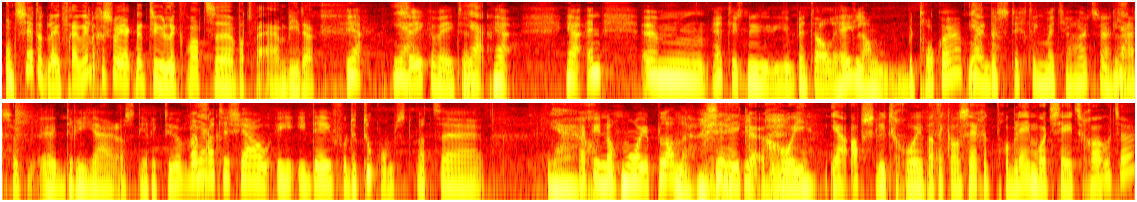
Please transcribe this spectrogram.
ontzettend leuk vrijwilligerswerk natuurlijk, wat, uh, wat we aanbieden. Ja, zeker weten. Ja. ja. Ja, en um, het is nu, je bent al heel lang betrokken bij de Stichting Met Je Hart. Nou, ja. laatst ook uh, drie jaar als directeur. Wat, wat, is jouw idee voor de toekomst? Wat, uh, ja, heb je nog mooie plannen? Zeker, groei. Ja, absoluut groei. Wat ik al zeg, het probleem wordt steeds groter.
